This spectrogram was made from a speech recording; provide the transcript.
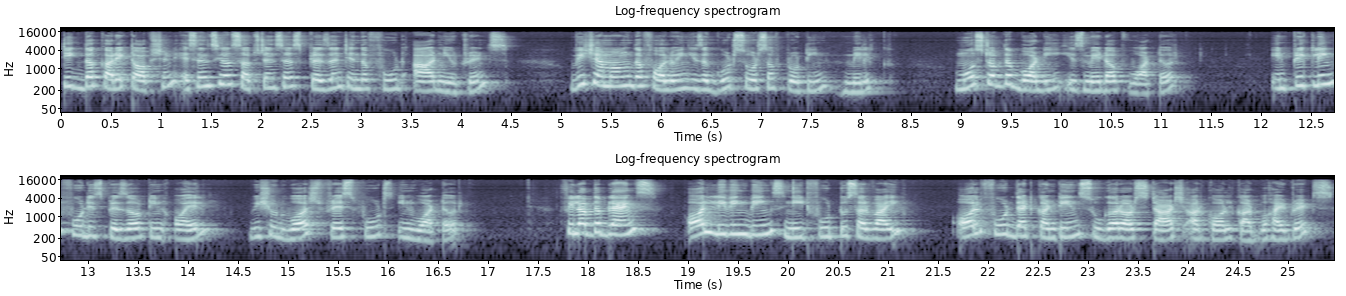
tick the correct option. Essential substances present in the food are nutrients. Which among the following is a good source of protein? Milk. Most of the body is made of water. In prickling, food is preserved in oil. We should wash fresh foods in water. Fill up the blanks. All living beings need food to survive. All food that contains sugar or starch are called carbohydrates.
